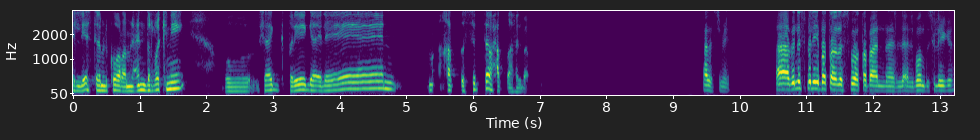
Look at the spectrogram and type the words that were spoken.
اللي استلم الكورة من عند الركني وشق طريقة إلين خط الستة وحطها في الباب. هدف جميل. آه بالنسبة لي بطل الأسبوع طبعا البوندس ليغا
